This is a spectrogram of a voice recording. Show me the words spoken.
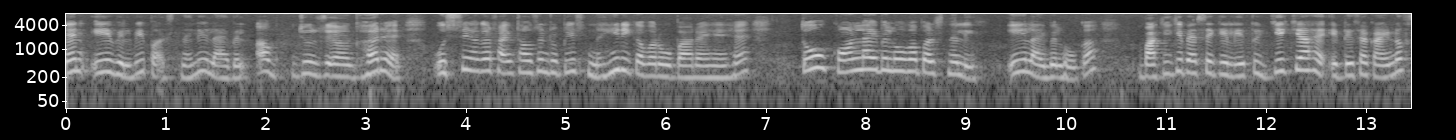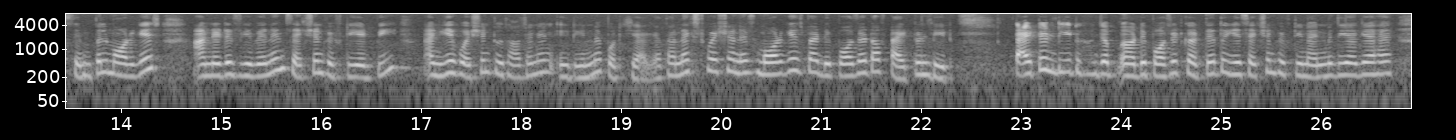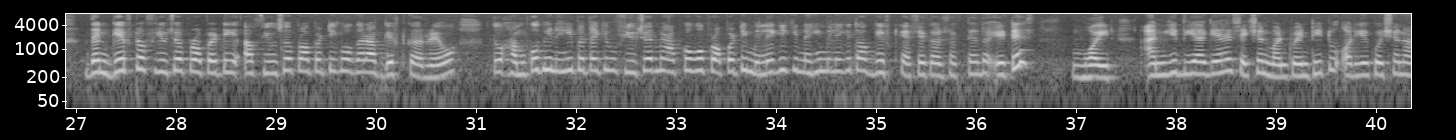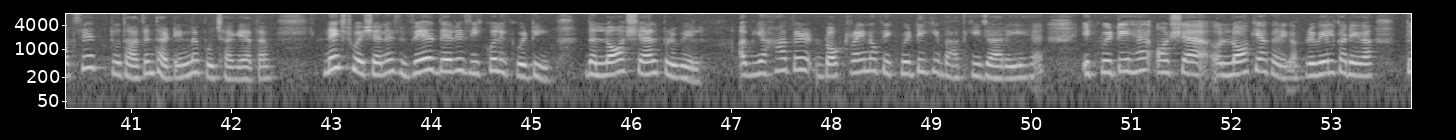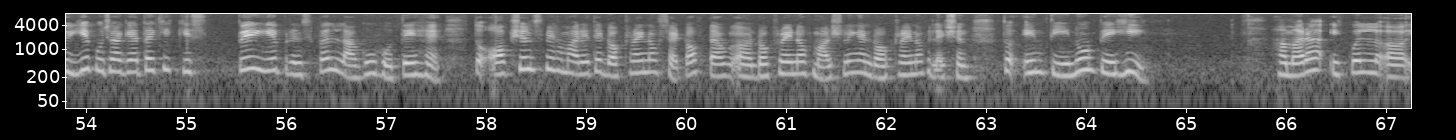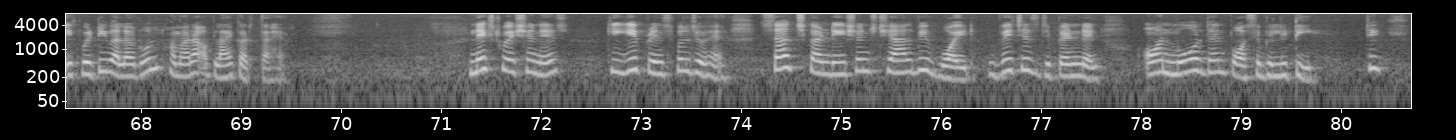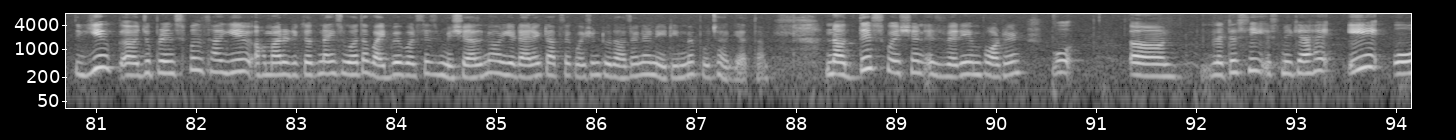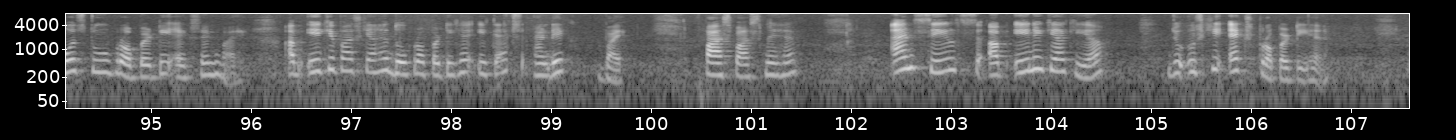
then A will be personally liable. अब जो घर है, उससे अगर फाइव थाउज़ेंड रुपीज़ नहीं रिकवर हो पा रहे हैं तो कौन लाइबल होगा पर्सनली ए लाइबल होगा बाकी के पैसे के लिए। तो ये क्या है? It is a kind of simple mortgage and it is given in section 58 B and ये क्वेश्चन 2018 में पुट किया गया था। Next question is mortgage by deposit of title deed title deed जब डिपॉजिट करते हैं तो ये सेक्शन 59 में दिया गया है। Then gift of future property अब फ्यूचर प्रॉपर्टी को अगर आप गिफ्ट कर रहे हो तो हमको भी नहीं पता कि वो फ्यूचर में आपको वो प्रॉपर्टी मिलेगी कि नहीं मिलेगी तो आप गिफ्ट कैसे कर सकते हैं? तो इट इज़ वॉइड एंड ये दिया गया है सेक्शन 122 और ये क्वेश्चन आपसे 2013 में पूछा गया था। Next question is where there is equal equity the law shall prevail अब यहाँ पे डॉक्ट्राइन ऑफ़ इक्विटी की बात की जा रही है। इक्विटी है और लॉ क्या करेगा? प्रिवेल करेगा। तो ये पूछा गया था कि किस पे ये प्रिंसिपल लागू होते हैं। तो ऑप्शंस में हमारे थे doctrine of set off doctrine of marshalling and doctrine of election तो इन तीनों पे ही हमारा इक्वल इक्विटी वाला रूल हमारा अप्लाई करता है। नेक्स्ट क्वेश्चन इज़ कि ये प्रिंसिपल जो है such condition shall be void which is dependent on more than possibility ठीक? तो ये जो प्रिंसिपल था, ये हमारा रिकोगनाइज हुआ था वाइट बे वर्सेज मिशेल में और ये डायरेक्ट आपसे क्वेश्चन 2018 में पूछा गया था। Now this question is very important वो लेटर सी इसमें क्या है? A owns two property X and Y अब ए के पास क्या है? दो प्रॉपर्टी है, एक एक्स एंड एक वाई पास पास में है। एंड सेल्स अब ए ने क्या किया? जो उसकी एक्स प्रॉपर्टी है,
